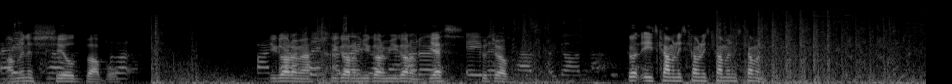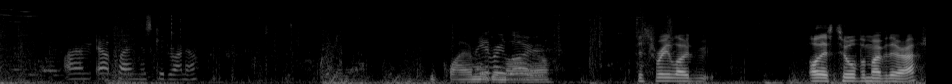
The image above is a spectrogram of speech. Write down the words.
I'm in a shield bubble. You got him, Ash. You got him. You got him. You got him. Yes. Good job. Have a gun. Good. He's coming. He's coming. He's coming. He's coming. I'm outplaying this kid right now. You playing Need with reload. Mario. Just reload. Oh, there's two of them over there, Ash.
